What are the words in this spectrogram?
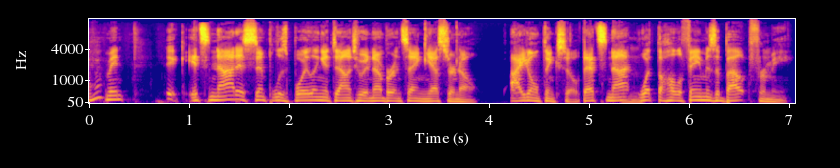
I mean, it's not as simple as boiling it down to a number and saying yes or no. I don't think so. That's not Mm-hmm. what the Hall of Fame is about for me.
